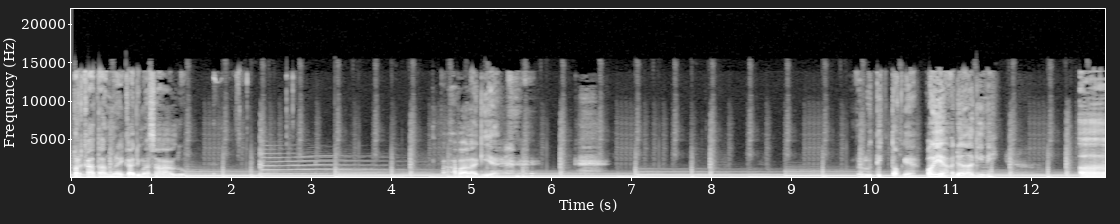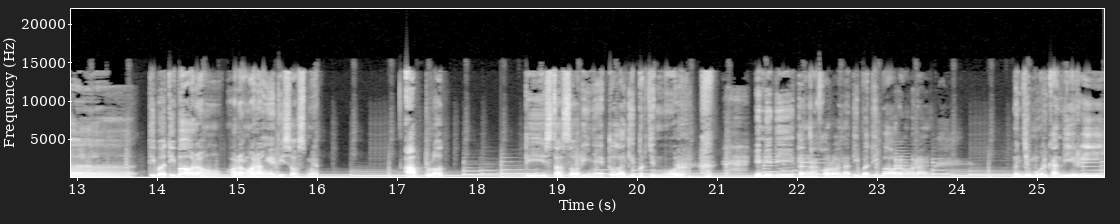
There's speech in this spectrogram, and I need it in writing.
perkataan mereka di masa lalu. Apalagi ya? Dulu TikTok ya? Oh ya ada lagi nih. Uh, tiba-tiba orang orang-orang ya di sosmed upload di instastorynya itu lagi berjemur. Ini di tengah corona tiba-tiba orang-orang menjemurkan diri.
